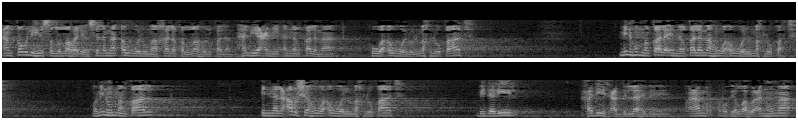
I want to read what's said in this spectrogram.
عن قوله صلى الله عليه وسلم أول ما خلق الله القلم. هل يعني أن القلم هو أول المخلوقات؟ منهم من قال إن القلم هو أول المخلوقات. ومنهم من قال إن العرش هو أول المخلوقات بدليل حديث عبد الله بن عمرو رضي الله عنهما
